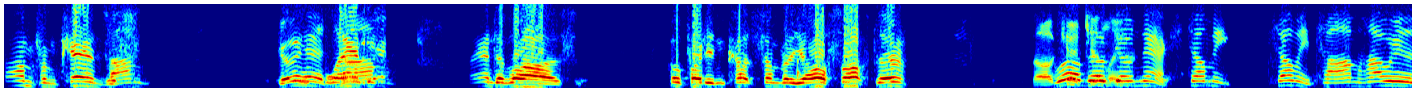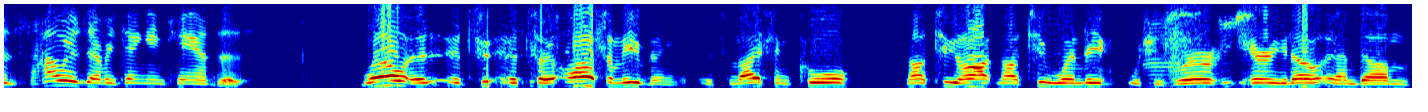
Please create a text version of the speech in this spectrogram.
Tom from Kansas. Tom? Go ahead, Land, Tom. Land of Oz. Hope I didn't cut somebody else off there. I'll well, they'll go next. Tell me, tell me, Tom, how is how is everything in Kansas? Well, it, it's it's an awesome evening. It's nice and cool, not too hot, not too windy, which is rare here, you know. And um,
